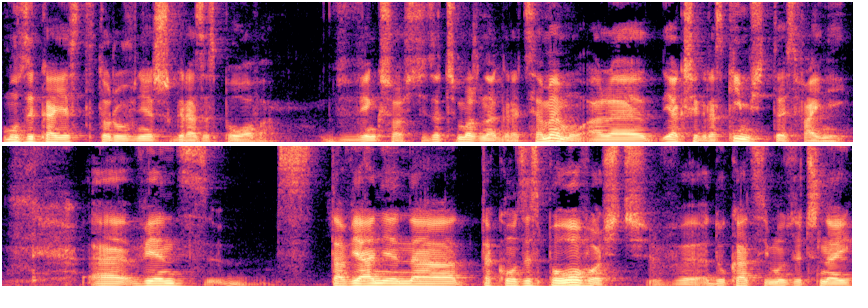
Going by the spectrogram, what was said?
muzyka jest to również gra zespołowa w większości. Znaczy można grać samemu, ale jak się gra z kimś, to jest fajniej. E, więc stawianie na taką zespołowość w edukacji muzycznej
